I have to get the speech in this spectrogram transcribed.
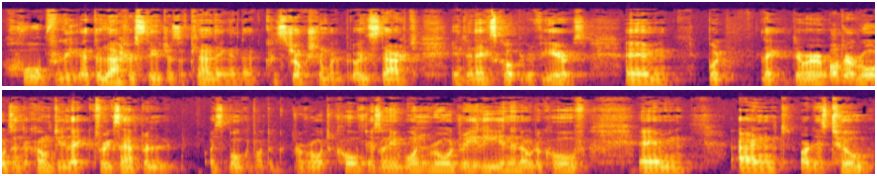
hopefully at the latter stages of planning and that construction will, will start in the next couple of years. Um, but like there are other roads in the county, like for example, I spoke about the, the road to Cobh. There's only one road really in and out of Cobh, um, and or there's two,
